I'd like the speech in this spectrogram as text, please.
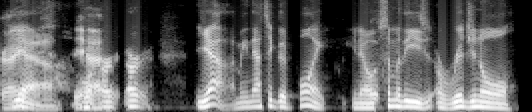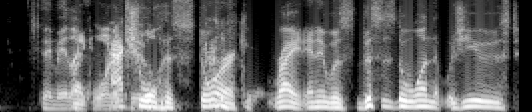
right? yeah. or- Yeah. Or, or, yeah. I mean, that's a good point. You know, some of these original, They made like, like, one actual or two. historic, right? And it was this is the one that was used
